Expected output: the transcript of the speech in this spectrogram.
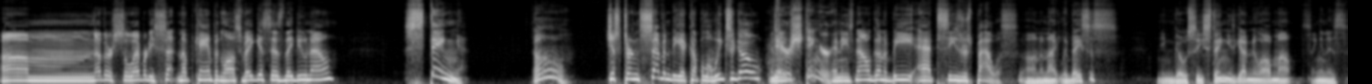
Um, another celebrity setting up camp in Las Vegas as they do now. Sting. Oh. Just turned 70 a couple of weeks ago. And Der Stinger. And he's now going to be at Caesar's Palace on a nightly basis. You can go see Sting. He's got a new album out singing his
